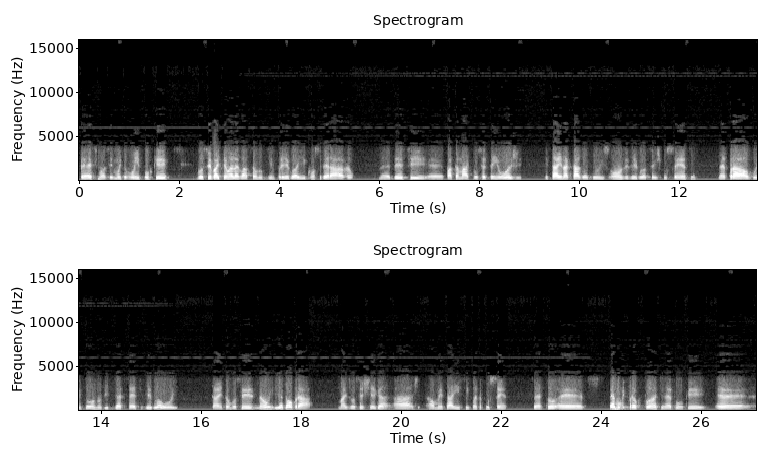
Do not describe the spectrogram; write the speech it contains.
péssimo, assim, muito ruim, porque você vai ter uma elevação no desemprego aí considerável, né, desse é, patamar que você tem hoje, que está aí na casa dos 11,6%, né, para algo em torno de 17,8%. Tá? Então você não iria dobrar, mas você chega a aumentar em 50%. Certo? É, é muito preocupante, né? Porque é,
